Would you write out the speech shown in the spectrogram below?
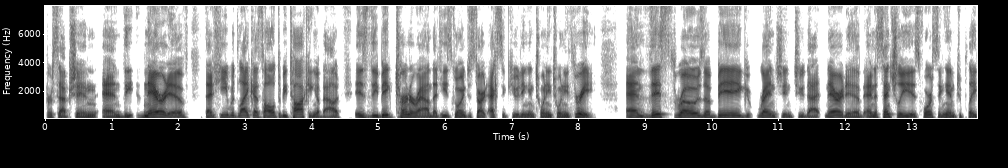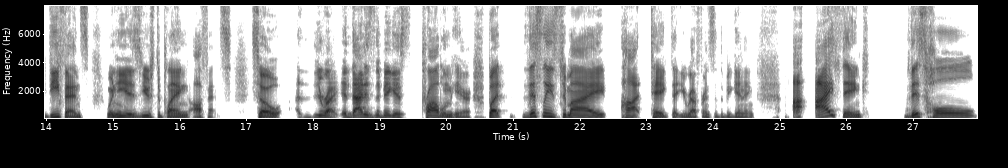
perception. And the narrative that he would like us all to be talking about is the big turnaround that he's going to start executing in 2023. And this throws a big wrench into that narrative and essentially is forcing him to play defense when he is used to playing offense. So you're right. That is the biggest problem here. But this leads to my hot take that you referenced at the beginning. I, I think this whole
